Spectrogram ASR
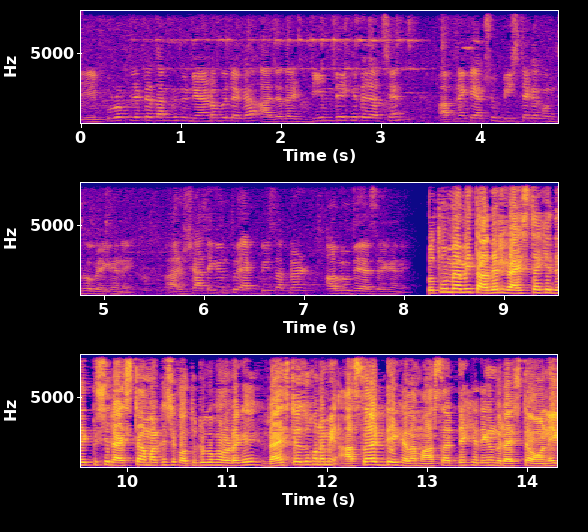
এই পুরো প্লেটের দাম কিন্তু নিরানব্বই টাকা। আর যারা ডিম দিয়ে খেতে যাচ্ছেন আপনাকে একশো বিশ টাকা গুনতে হবে এখানে। আর সাথে কিন্তু এক পিস আপনার আলু দেয়া আছে এখানে। প্রথমে আমি তাদের রাইসটাকে দেখতেছি রাইসটা আমার কাছে কতটুকু ভালো লাগে। রাইসটা যখন আমি আচার দিয়ে খেলাম আচার দিয়ে খেতে কিন্তু রাইসটা অনেক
